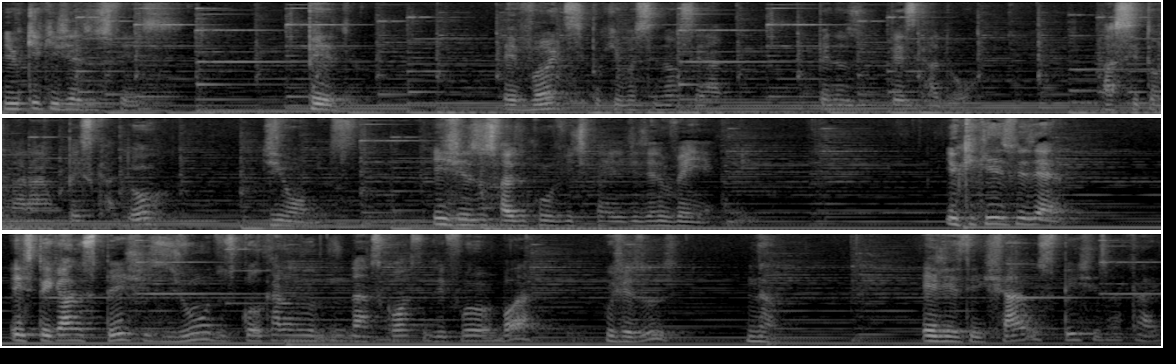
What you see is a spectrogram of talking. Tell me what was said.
E o que, que Jesus fez? Pedro, levante-se, porque você não será apenas um pescador, mas se tornará um pescador de homens. E Jesus faz um convite para ele, dizendo: Venha comigo. E o que, que eles fizeram? Eles pegaram os peixes juntos, colocaram nas costas e foram embora com Jesus? Não. Eles deixaram os peixes atrás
